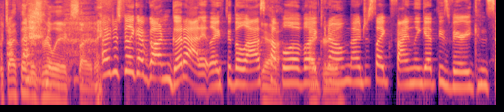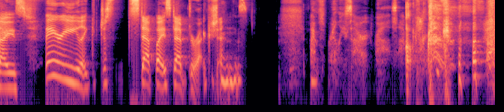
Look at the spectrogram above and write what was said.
which I think is really exciting. i just feel like i've gotten good at it like through the last Yeah, couple of like you know i just like finally get these very concise very like just step by step directions i'm really sorry ross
